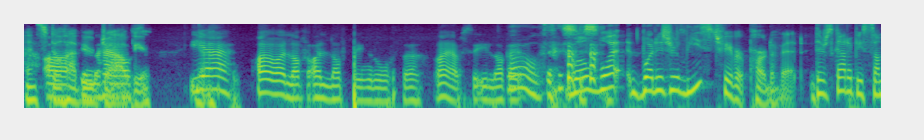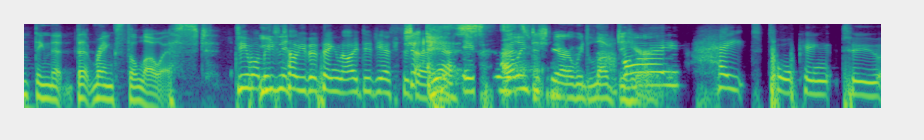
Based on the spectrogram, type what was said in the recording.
and still uh, have in your the job. house. Your- Yeah. Yeah. Oh, I love I love being an author. I absolutely love it. Oh, well, what what is your least favorite part of it? There's got to be something that that ranks the lowest. Do you want me even- to tell you the thing that I did yesterday? Yes, if you're willing to share, we'd love to hear it. I hate talking to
